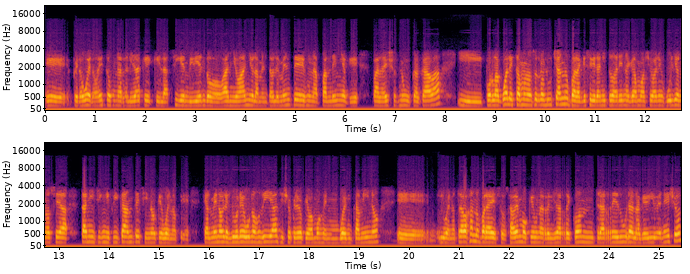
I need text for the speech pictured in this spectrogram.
eh, pero bueno, esto es una realidad que, que la siguen viviendo año a año lamentablemente, es una pandemia que para ellos nunca acaba y por la cual estamos nosotros luchando para que ese granito de arena que vamos a llevar en julio no sea tan insignificante, sino que bueno, que, que al menos les dure unos días y yo creo que vamos en un buen camino eh, y bueno, trabajando para eso, sabemos que es una realidad recontra, re dura la que viven ellos,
